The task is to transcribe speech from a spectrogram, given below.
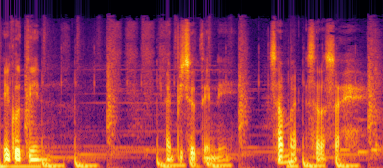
ikutin episode ini sampai selesai.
